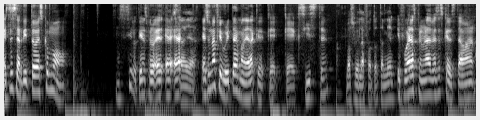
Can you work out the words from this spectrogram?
Este cerdito es como. No sé si lo tienes, pero e- era- era- ya. es una figurita de madera que, que- que existe. Voy a subir la foto también. Y fue de las primeras veces que estaban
